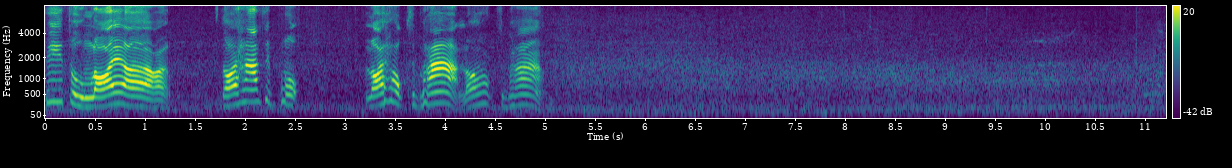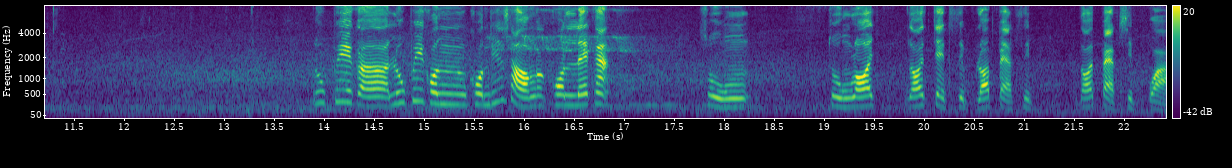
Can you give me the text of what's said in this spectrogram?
พี่สูงร้อยเอ่อร้อยห้าสิบหกร้อยหกสิบห้าร้อยหกสิบห้าลูกพี่กับลูกพี่คนคนที่สองกับคนเล็กอะ่ะ สูงสูงร้อย ร้อยเจ็ดสิบร้อยแปดสิบร้อยแปดสิบกว่า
